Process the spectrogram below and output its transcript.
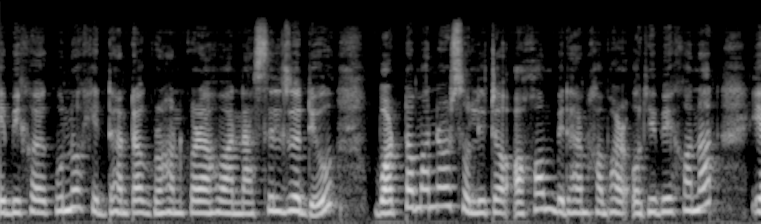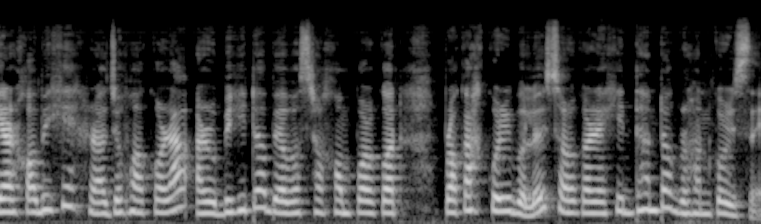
এই বিষয়ে কোনো সিদ্ধান্ত গ্ৰহণ কৰা হোৱা নাছিল যদিও বৰ্তমানৰ চলিত অসম বিধানসভাৰ অধিৱেশনত ইয়াৰ সবিশেষ ৰাজহুৱা কৰা আৰু বিহিত ব্যৱস্থা সম্পৰ্কত প্ৰকাশ কৰিবলৈ চৰকাৰে সিদ্ধান্ত গ্ৰহণ কৰিছে।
